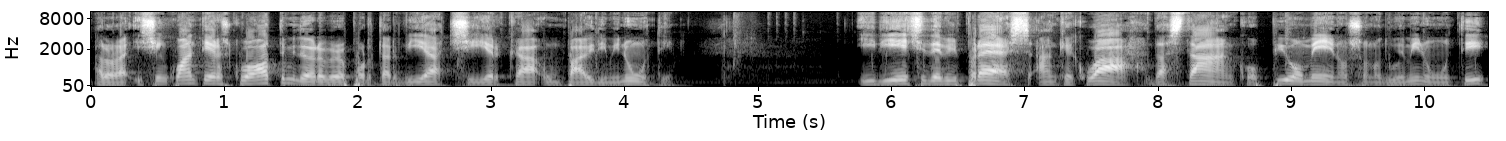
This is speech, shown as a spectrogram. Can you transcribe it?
Allora, i 50 air squat mi dovrebbero portare via circa un paio di minuti. I 10 devil press, anche qua da stanco, più o meno sono 2 minuti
